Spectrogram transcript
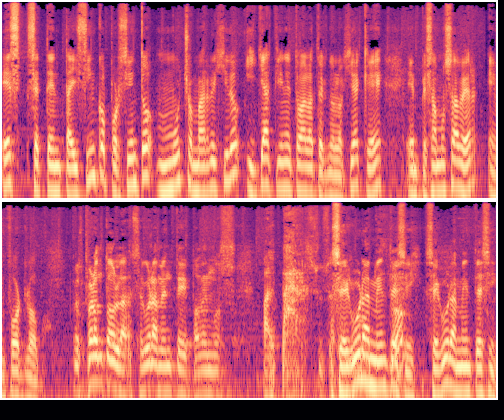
es 75% mucho más rígido y ya tiene toda la tecnología que empezamos a ver en Ford Lobo. Pues pronto la- seguramente podemos palpar sus Seguramente ¿no? sí, seguramente sí.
